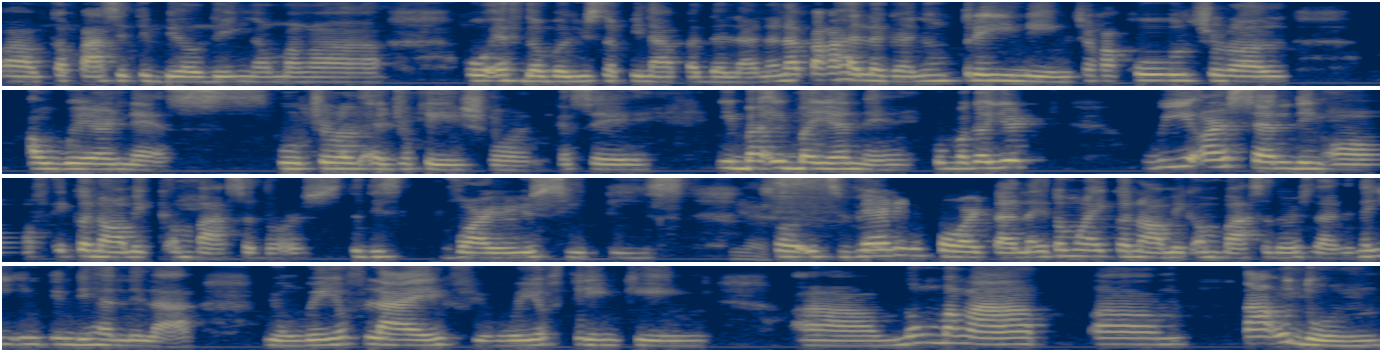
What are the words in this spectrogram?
um, capacity building ng mga OFWs na pinapadala na napakahalaga yung training tsaka cultural awareness, cultural education. Kasi iba-iba yan eh. Kumbaga, you're, we are sending off economic ambassadors to these various cities. yes. So, it's very important na itong mga economic ambassadors natin, naiintindihan nila yung way of life, yung way of thinking, um, nung mga um, tao dun,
